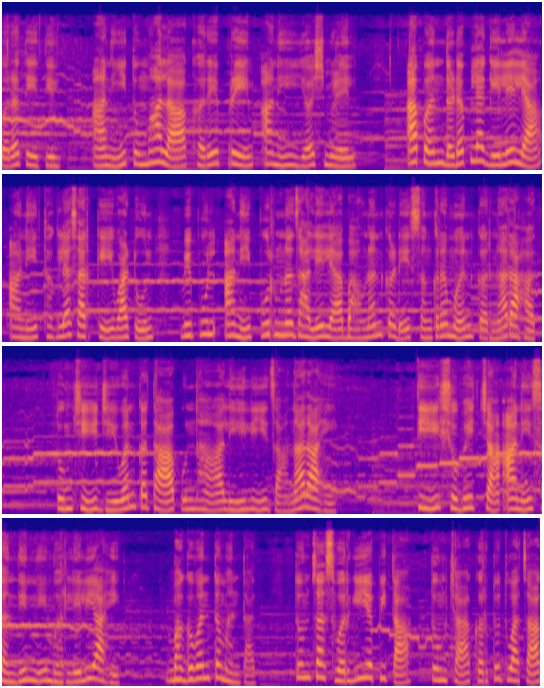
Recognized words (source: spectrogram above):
परत येतील आणि तुम्हाला खरे प्रेम आणि यश मिळेल. आपण दडपल्या गेलेल्या आणि थकल्यासारखे वाटून विपुल आणि पूर्ण झालेल्या भावनांकडे संक्रमण करणार आहात. तुमची जीवनकथा पुन्हा लिहिली जाणार आहे. ती शुभेच्छा आणि संधींनी भरलेली आहे. भगवंत म्हणतात तुमचा स्वर्गीय पिता तुमच्या कर्तृत्वाचा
